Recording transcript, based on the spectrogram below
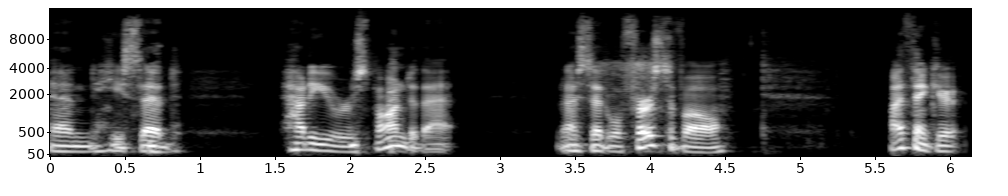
And he said, "How do you respond to that?" And I said, "Well, first of all." I think it,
